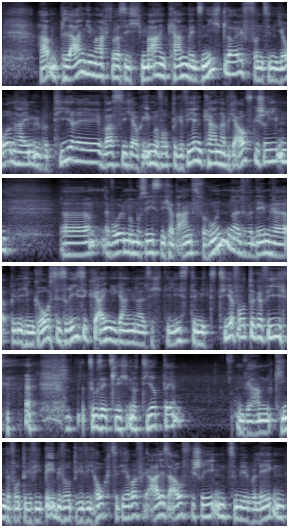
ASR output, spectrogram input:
habe einen Plan gemacht, was ich machen kann, wenn es nicht läuft, von Seniorenheim über Tiere, was ich auch immer fotografieren kann, habe ich aufgeschrieben äh, obwohl man muss wissen, ich habe Angst vor Hunden, also von dem her bin ich ein großes Risiko eingegangen, als ich die Liste mit Tierfotografie zusätzlich notierte. Und wir haben Kinderfotografie, Babyfotografie, Hochzeit. Ich habe einfach alles aufgeschrieben, zu mir überlegen,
